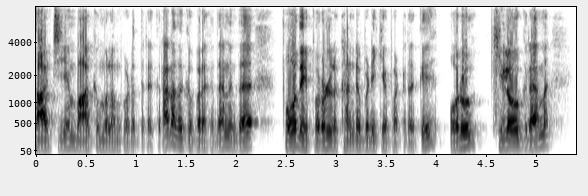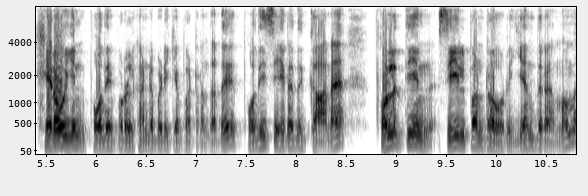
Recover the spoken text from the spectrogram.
சாட்சியம் வாக்குமூலம் கொடுத்திருக்கிறார். அதுக்கு பிறகு தான் இந்த போதைப் பொருள் கண்டுபிடிக்கப்பட்டிருக்கு. ஒரு கிலோகிராம் ஹெரோயின் போதைப்பொருள் கண்டுபிடிக்கப்பட்டிருந்தது. பொதி செய்யறதுக்கான பொலித்தீன் சீல் பண்ற ஒரு இயந்திரமும்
